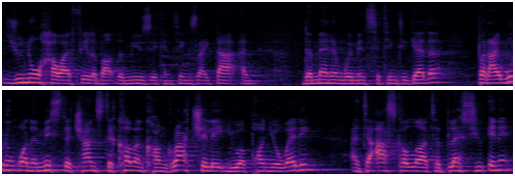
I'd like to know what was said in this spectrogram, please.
you know how I feel about the music and things like that, and the men and women sitting together. But I wouldn't want to miss the chance to come and congratulate you upon your wedding and to ask Allah to bless you in it.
